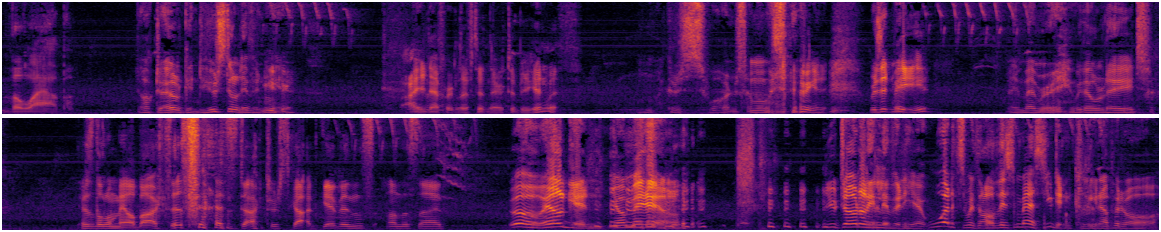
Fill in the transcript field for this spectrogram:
the lab. Dr. Elgin, do you still live in here? I never lived in there to begin with. I could have sworn someone was living in it. Was it me? My memory with old age. There's a little mailbox that says Dr. Scott Gibbons on the side. Oh, Elgin, your mail. you totally live in here. What's with all this mess? You didn't clean up at all.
